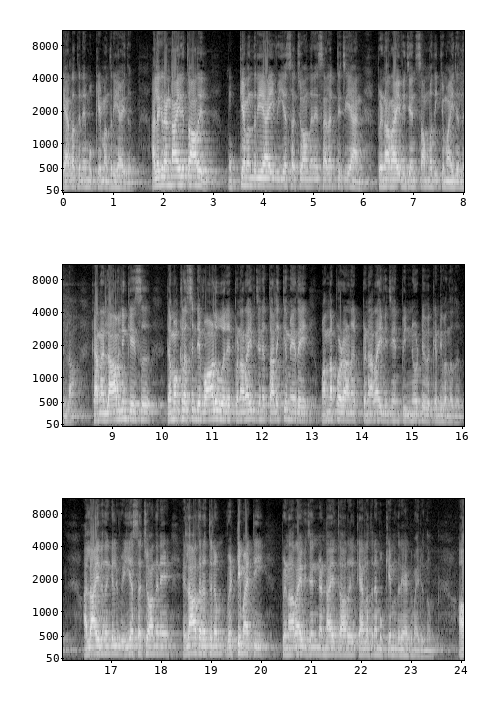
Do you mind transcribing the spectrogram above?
കേരളത്തിന്റെ മുഖ്യമന്ത്രിയായത്. അല്ലെങ്കിൽ രണ്ടായിരത്തി ആറിൽ മുഖ്യമന്ത്രിയായി വി എസ് അച്യുതാനന്ദനെ സെലക്ട് ചെയ്യാൻ പിണറായി വിജയൻ സമ്മതിക്കുമായിരുന്നില്ല. കാരണം ലാവലിംഗ് കേസ് ഡെമോക്രസിന്റെ വാൾ പോലെ പിണറായി വിജയനെ തലയ്ക്ക് മേതെ വന്നപ്പോഴാണ് പിണറായി വിജയൻ പിന്നോട്ട് വെക്കേണ്ടി വന്നത്. അല്ലായിരുന്നെങ്കിൽ വി എസ് അച്യുതാനന്ദനെ എല്ലാ തരത്തിലും വെട്ടിമാറ്റി പിണറായി വിജയൻ രണ്ടായിരത്തി ആറിൽ കേരളത്തിന്റെ മുഖ്യമന്ത്രിയാകുമായിരുന്നു ആ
